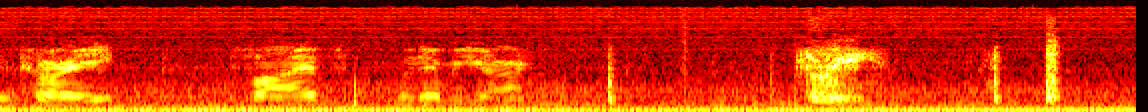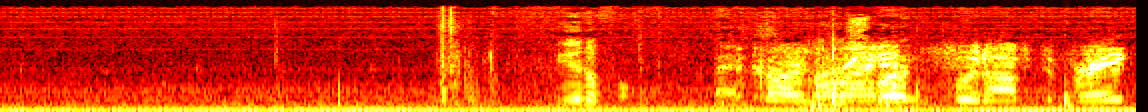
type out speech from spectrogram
Nine, car eight, five, whatever you are. Three. Beautiful. Car's Nice running, work. foot off the brake.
